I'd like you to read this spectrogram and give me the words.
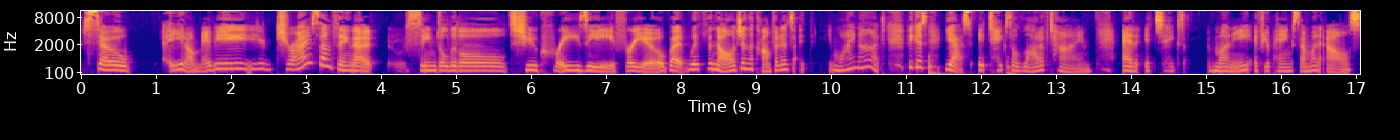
so you know, maybe you try something that seemed a little too crazy for you, but with the knowledge and the confidence, I, why not? Because yes, it takes a lot of time and it takes money if you're paying someone else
